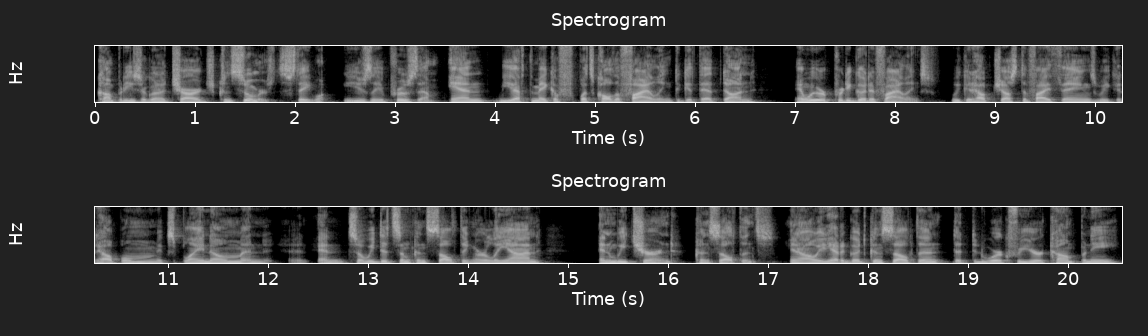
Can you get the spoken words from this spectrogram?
companies are going to charge consumers. The state usually approves them. And you have to make a, what's called a filing to get that done. And we were pretty good at filings. We could help justify things. We could help them explain them. And, and, and so we did some consulting early on and we churned consultants. You know, we had a good consultant that did work for your company,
